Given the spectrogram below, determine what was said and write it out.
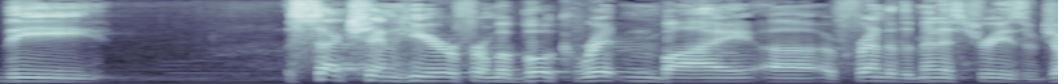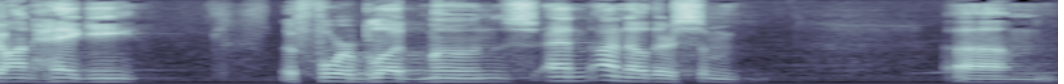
the section here from a book written by uh, a friend of the ministries of John Hagee, The Four Blood Moons. And I know there's some, um,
